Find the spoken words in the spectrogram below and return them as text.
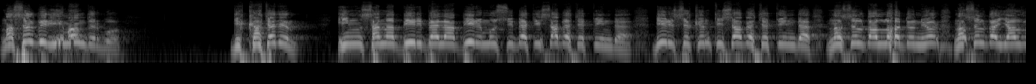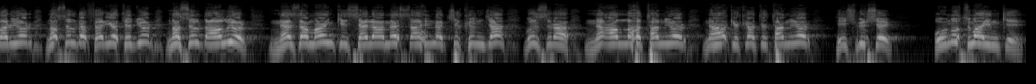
Nasıl bir imandır bu? Dikkat edin. İnsana bir bela, bir musibet isabet ettiğinde, bir sıkıntı isabet ettiğinde nasıl da Allah'a dönüyor, nasıl da yalvarıyor, nasıl da feryat ediyor, nasıl da ağlıyor. Ne zaman ki selamet sahiline çıkınca bu sıra ne Allah'ı tanıyor, ne hakikati tanıyor, hiçbir şey. Unutmayın ki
